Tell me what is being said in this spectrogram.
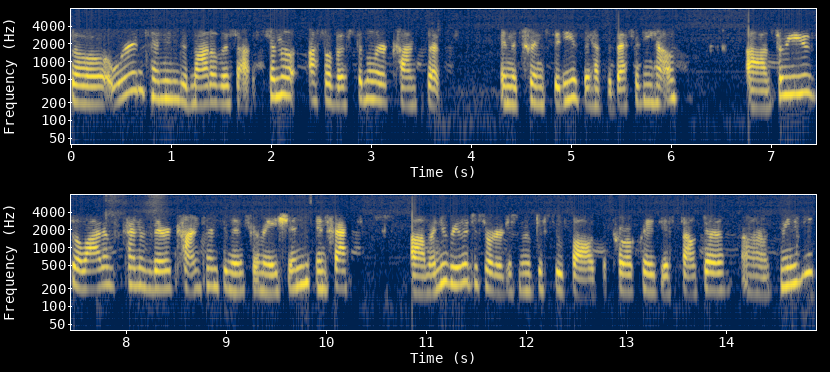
So we're intending to model this similar, off of a similar concept in the Twin Cities. They have the Bethany House. Uh, so we used a lot of kind of their content and information. In fact, um, a new religious order just moved to Sioux Falls, the Pro Ecclesia Sancta uh, community,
